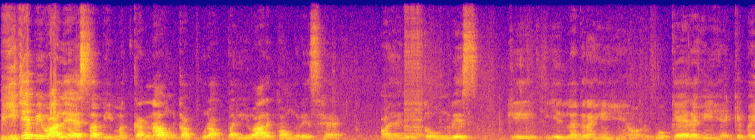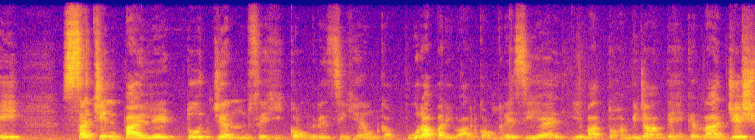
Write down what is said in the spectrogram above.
बीजेपी वाले ऐसा भी मत करना, उनका पूरा परिवार कांग्रेस है। और यानी कांग्रेस के ये लग रहे हैं और वो कह रहे हैं कि भाई, सचिन पायलट तो जन्म से ही कांग्रेसी हैं, उनका पूरा परिवार कांग्रेसी है। ये बात तो हम भी जानते हैं कि राजेश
